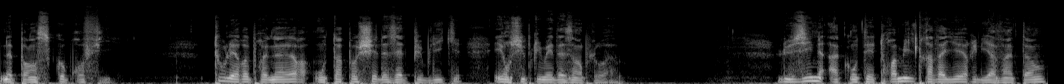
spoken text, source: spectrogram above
ne pensent qu'au profit. Tous les repreneurs ont empoché des aides publiques et ont supprimé des emplois. L'usine a compté trois mille travailleurs il y a vingt ans,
